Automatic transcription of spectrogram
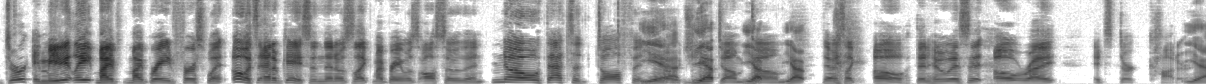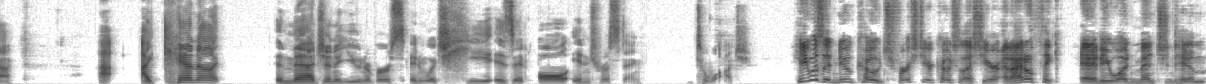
Dirk Immediately, my my brain first went, "Oh, it's Adam Gase," and then it was like my brain was also then, "No, that's a Dolphin yeah coach." yep dumb yep dumb. yep Then it's like, "Oh, then who is it? Oh, right, it's Dirk Koetter." Yeah. I, I cannot imagine a universe in which he is at all interesting to watch. He was a new coach, first year coach last year, and I don't think anyone mentioned him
